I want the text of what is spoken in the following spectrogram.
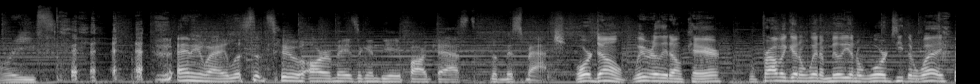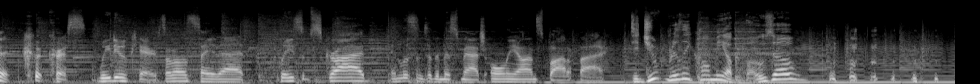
grief. anyway, listen to our amazing NBA podcast, The Mismatch. Or don't. We really don't care. We're probably going to win a million awards either way. Chris, we do care, so don't say that. Please subscribe and listen to The Mismatch only on Spotify. Did you really call me a bozo?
